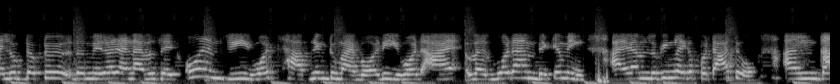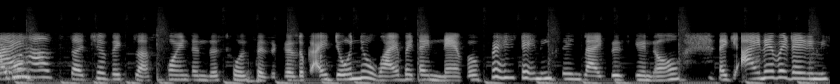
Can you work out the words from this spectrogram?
I looked up to the mirror and I was like, OMG, what's happening to my body? What I what I'm becoming? I am looking like a potato. And I was... have such a big plus point in this whole physical look. I don't know why, but I never felt anything like this. You know, like I never did any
